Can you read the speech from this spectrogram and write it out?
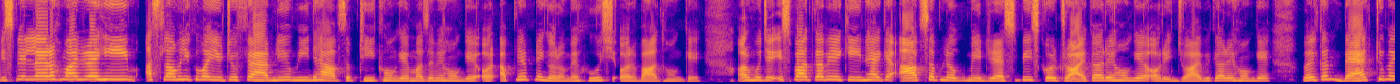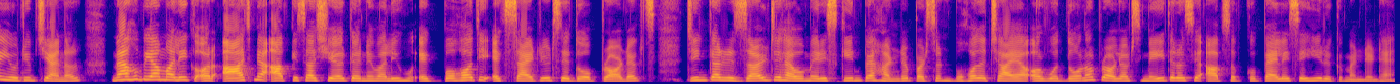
अस्सलाम वालेकुम यूट्यूब फैमिली। उम्मीद है आप सब ठीक होंगे, मज़े में होंगे और अपने अपने घरों में खुश और आबाद होंगे। और मुझे इस बात का भी यकीन है कि आप सब लोग मेरी रेसिपीज़ को ट्राई कर रहे होंगे और इन्जॉय भी कर रहे होंगे। Welcome back to my YouTube channel मैं हूँ बिया मलिक और आज मैं आपके साथ शेयर करने वाली हूँ एक बहुत ही एक्साइटेड से दो प्रोडक्ट्स जिनका रिज़ल्ट जो है वो मेरी स्किन पर हंड्रेड बहुत अच्छा आया और वो दोनों प्रोडक्ट्स मेरी तरफ़ से आप सबको पहले से ही रिकमेंडेड हैं।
